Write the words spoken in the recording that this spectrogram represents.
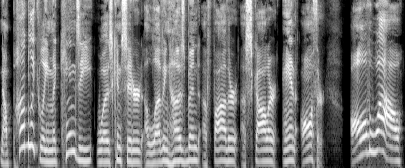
Now, publicly, Mackenzie was considered a loving husband, a father, a scholar, and author. All the while,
